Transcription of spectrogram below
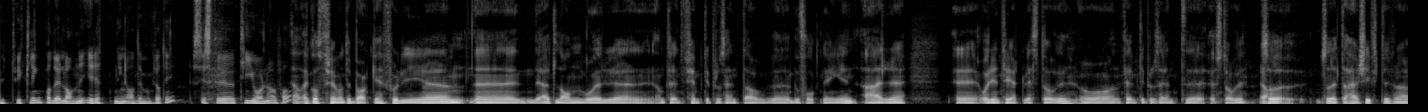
utvikling på det landet i retning av demokrati? De siste ti årene i hvert fall? Ja, Det har gått frem og tilbake. Fordi eh, eh, det er et land hvor eh, omtrent 50 av eh, befolkningen er eh, orientert vestover og 50 eh, østover. Ja. Så, så, dette her skifter fra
